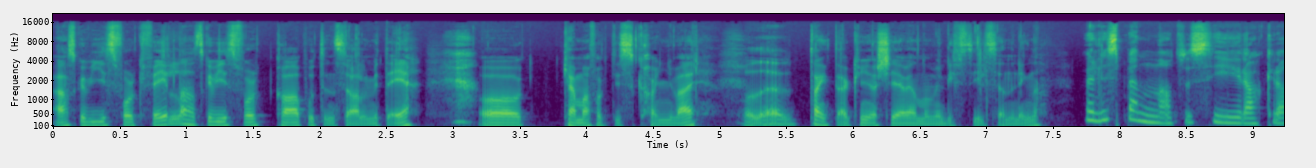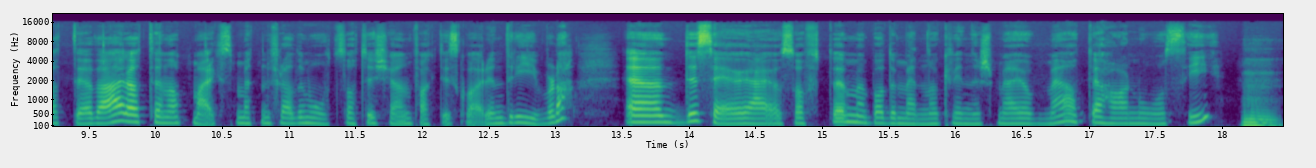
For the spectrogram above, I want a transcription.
jeg skal vise folk feil. Da. Jeg skal vise folk hva potensialet mitt er, og hvem jeg faktisk kan være. Og det tenkte jeg kunne skje gjennom en livsstilsendring. da. Veldig spennende at du sier akkurat det der, at den oppmerksomheten fra det motsatte kjønn faktisk var en driver, da. Eh, det ser jo jeg også ofte med både menn og kvinner som jeg jobber med, at det har noe å si. Mm.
